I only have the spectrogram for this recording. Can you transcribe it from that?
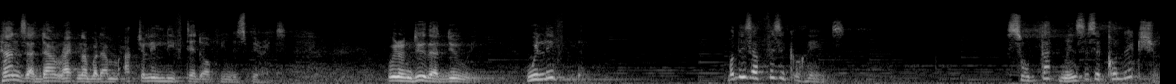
hands are down right now, but I'm actually lifted up in the spirit? We don't do that, do we? We lift them. But these are physical hands. So that means there's a connection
